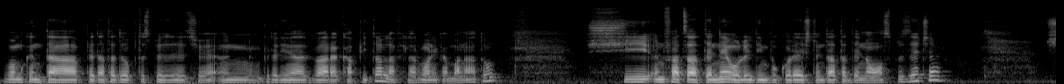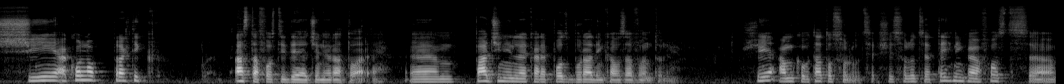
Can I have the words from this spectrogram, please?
Vom cânta pe data de 18 în grădina de vară Capitol, la Filarmonica Banatu, și în fața Ateneului din București în data de 19. Și acolo, practic, asta a fost ideea generatoare. Ehm, paginile care pot zbura din cauza vântului. Și am căutat o soluție. Și soluția tehnică a fost să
